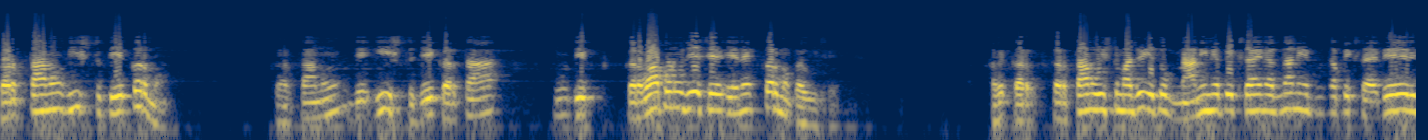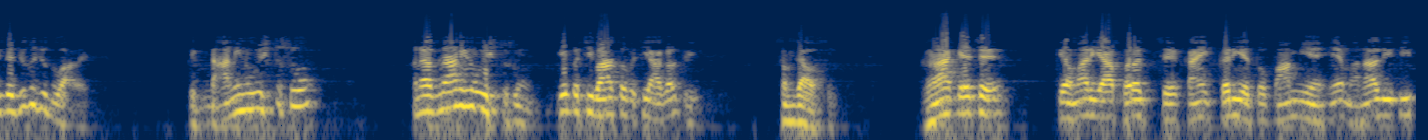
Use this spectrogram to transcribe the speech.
કર્તાનું ઈષ્ટ તે કર્મ. કર્તાનું જે ઈષ્ટ જે કર્તાનું જે કરવાપણું જે છે એને કર્મ કહ્યું છે. હવે કર્તાનું ઈષ્ટમાં જોઈએ તો જ્ઞાનીની અપેક્ષા અને અજ્ઞાની અપેક્ષા બે રીતે જુદું જુદું આવે. કે જ્ઞાનીનું ઈષ્ટ શું અને અજ્ઞાનીનું ઈષ્ટ શું? એ પછી વાત પછી આગળ સમજાવશે. ઘણા કહે છે કે અમારી આ ફરજ છે કાંઈક કરીએ તો પામીએ એમ અનાદિથી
